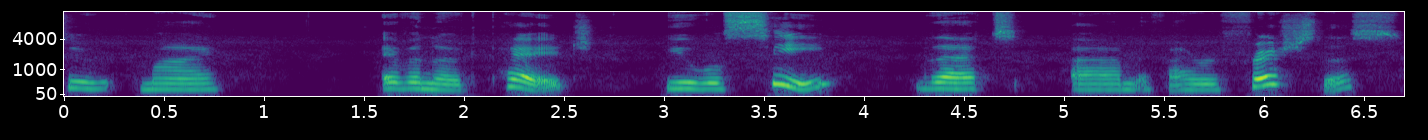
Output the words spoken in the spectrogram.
to my Evernote page, you will see that um, if I refresh this,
